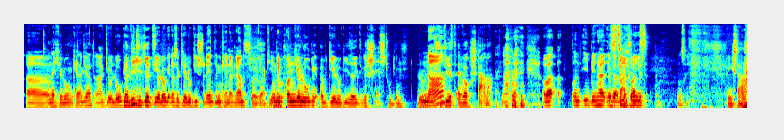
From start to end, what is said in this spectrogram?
Einen Archäologen kennengelernt. eine Geologin, Na, wirklich jetzt? Geologin, also Geologiestudentin kennengelernt. So, ja, und, Geolo die, und, Geologen, äh, Geologie ist ein richtiges Scheißstudium. Du Na? studierst einfach Steiner. aber, und ich bin halt über wahnsinniges. Wegen Steiner.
